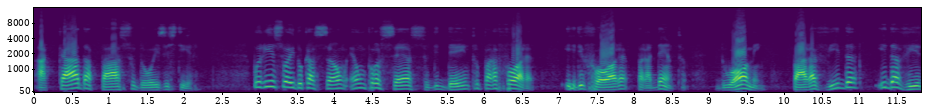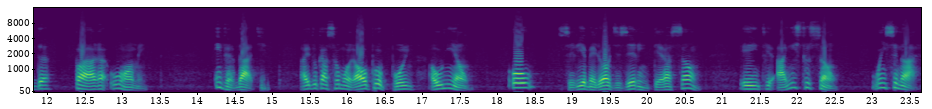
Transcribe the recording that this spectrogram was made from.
a cada passo do existir. Por isso, a educação é um processo de dentro para fora e de fora para dentro, do homem para a vida e da vida para o homem. Em verdade, a educação moral propõe a união, ou seria melhor dizer interação, entre a instrução, o ensinar,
